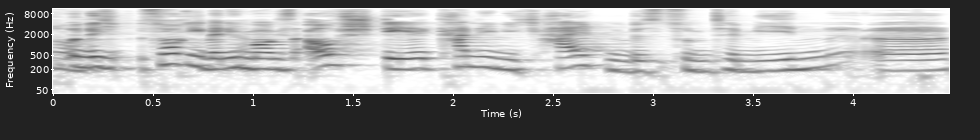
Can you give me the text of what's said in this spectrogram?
Oh. Und ich, sorry, wenn ich morgens aufstehe, kann ich nicht halten bis zum Termin. Äh,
